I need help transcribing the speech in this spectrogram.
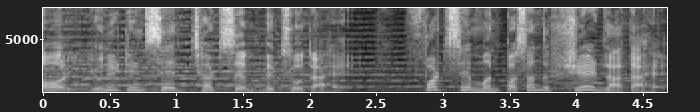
और यूनिटिंट से झट से मिक्स होता है। फट से मनपसंद शेड लाता है।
